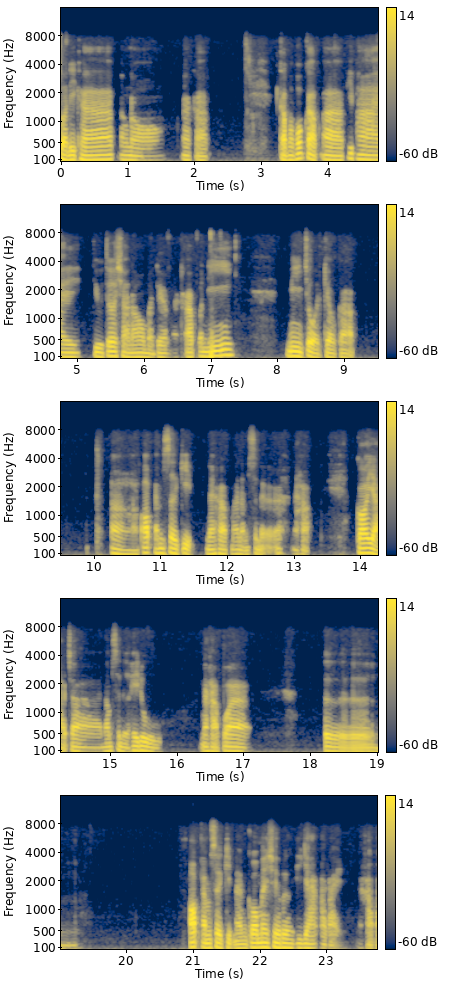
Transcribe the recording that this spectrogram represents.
สวัสดีครับน้องๆนะครับ กลับมาพบกับพี่พายติวเตอร์ชาแนลเหมือนเดิมนะครับ วันนี้มีโจทย์เกี่ยวกับอ่า op amp circuit นะครับ มานำเสนอนะครับ ก็อยากจะนำเสนอให้ดูนะครับว่าเอ่อ op amp circuit นั้นก็ไม่ใช่เรื่องที่ยากอะไรนะครับ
